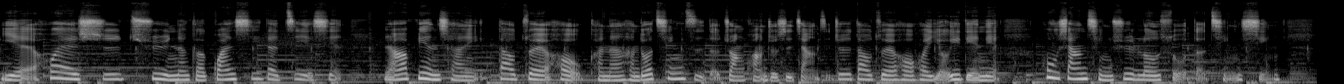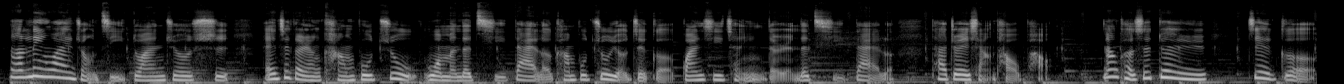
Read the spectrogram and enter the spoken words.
也会失去那个关系的界限。然后变成到最后，可能很多亲子的状况就是这样子，就是到最后会有一点点互相情绪勒索的情形。那另外一种极端就是，哎，这个人扛不住我们的期待了，扛不住有这个关系成瘾的人的期待了，他就会想逃跑。那可是对于这个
